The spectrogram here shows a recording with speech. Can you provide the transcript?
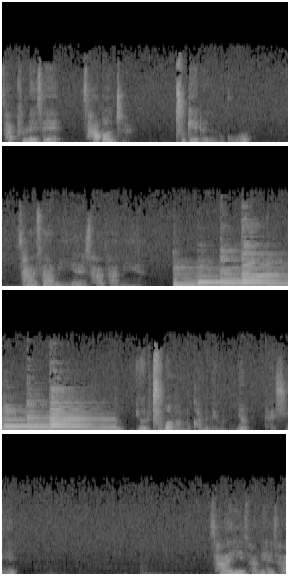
4 플랫의 4번 줄 두 개를 누르고 4, 3, 2, 1, 4, 3, 2, 1 두 번 반복하면 되거든요. 다시. 4, 2, 3, 1, 4,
